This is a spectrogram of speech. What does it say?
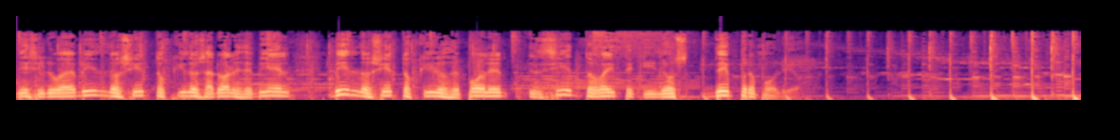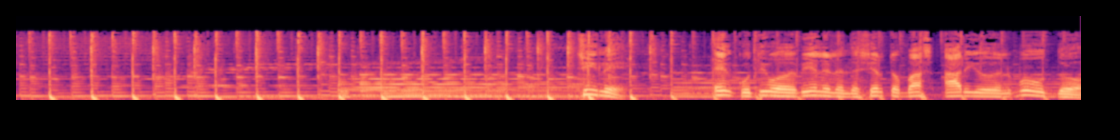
19.200 kilos anuales de miel, 1.200 kilos de polen y 120 kilos de propóleo. Chile, el cultivo de miel en el desierto más árido del mundo.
